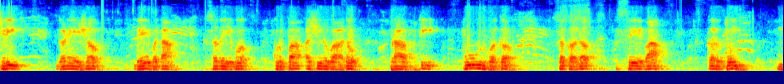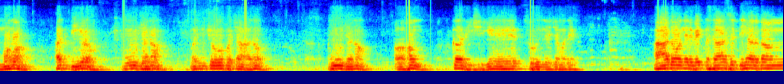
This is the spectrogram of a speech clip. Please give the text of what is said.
श्री गणेश देवता सदैव कृपा आशीर्वाद प्राप्ती पूर्वक सकल सेवा कर्तुं मम अद्य पूजन पंचोपचार। पूजन अहम करिष्ये। सोडून आदो निर्विघ्न सिद्ध्यर्थम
